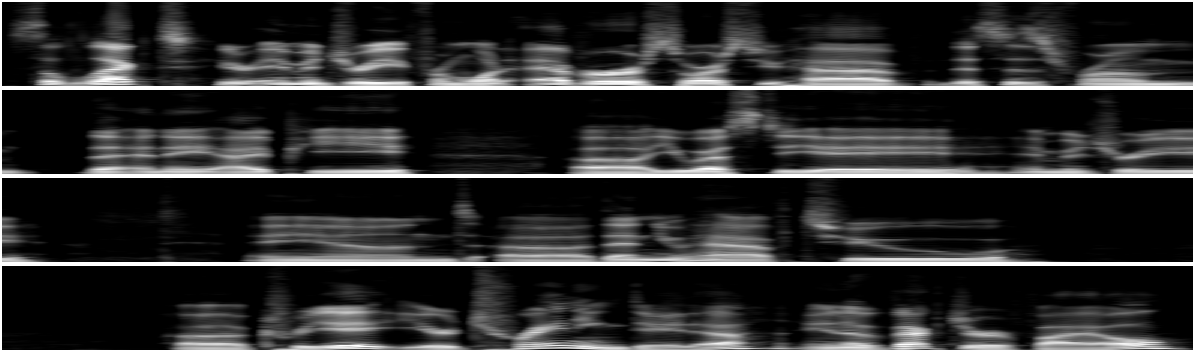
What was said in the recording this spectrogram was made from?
select your imagery from whatever source you have. This is from the NAIP uh, USDA imagery. And uh, then you have to uh, create your training data in a vector file.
